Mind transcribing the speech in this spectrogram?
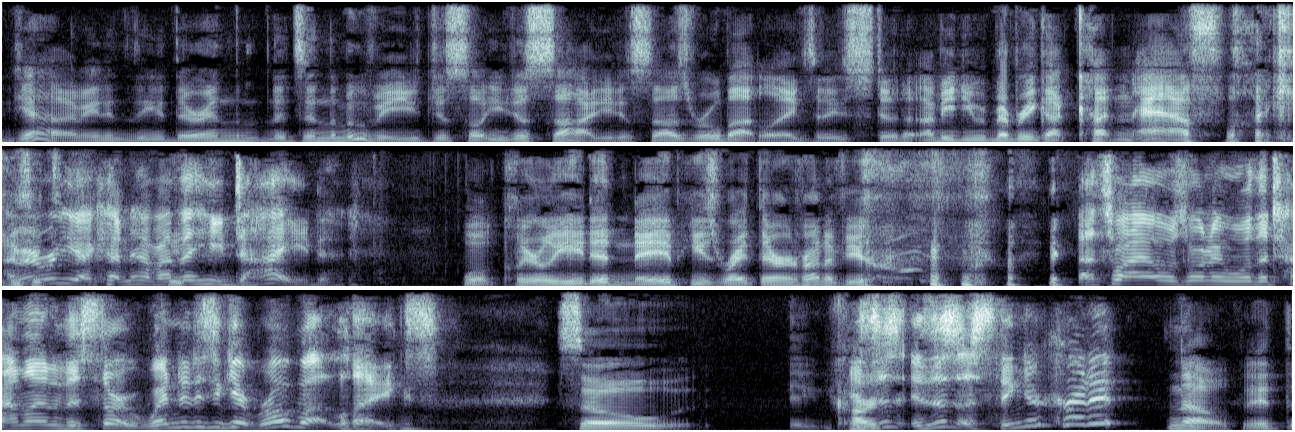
Yeah, I mean they're in the, it's in the movie. You just saw you just saw it. You just saw his robot legs and he stood. up. I mean, you remember he got cut in half. Like, I remember he got cut in half. I thought he died. well, clearly he didn't. Abe, he's right there in front of you. That's why I was wondering what the timeline of this story. When did he get robot legs? so, Car- Is this is this a stinger credit? No, it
